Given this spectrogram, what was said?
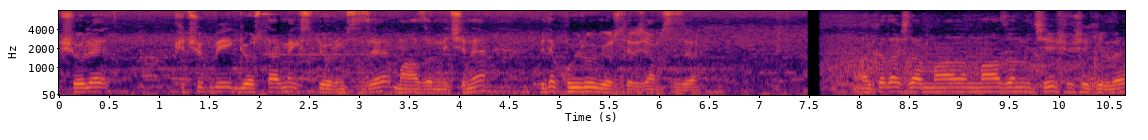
Şöyle küçük bir göstermek istiyorum size mağazanın içini. Bir de kuyruğu göstereceğim size. Arkadaşlar mağazanın, içi şu şekilde.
